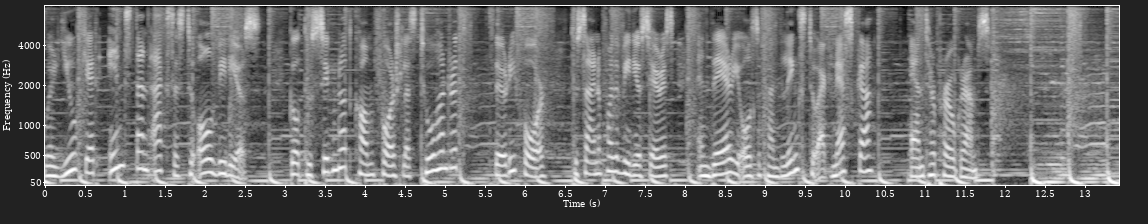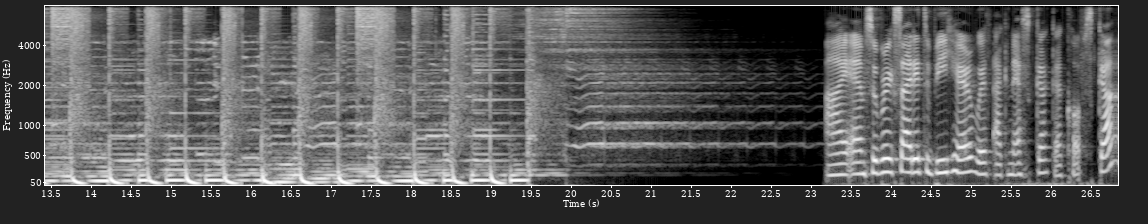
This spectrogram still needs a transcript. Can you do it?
where you get instant access to all videos. Go to sigrun.com forward slash 234 to sign up for the video series, and there you also find links to Agnieszka and her programs. I am super excited to be here with Agnieszka Gaczkowska,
